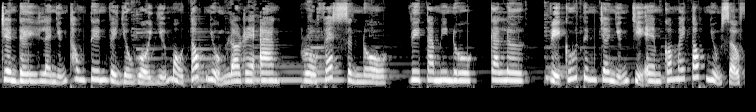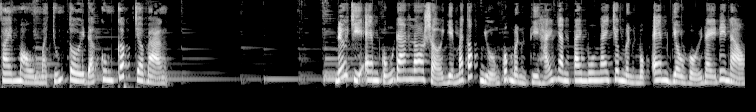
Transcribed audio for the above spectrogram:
Trên đây là những thông tin về dầu gội giữ màu tóc nhuộm L'Oreal Professional Vitamino Color, vị cứu tinh cho những chị em có mái tóc nhuộm sợ phai màu mà chúng tôi đã cung cấp cho bạn. Nếu chị em cũng đang lo sợ về mái tóc nhuộm của mình thì hãy nhanh tay mua ngay cho mình một em dầu gội này đi nào,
